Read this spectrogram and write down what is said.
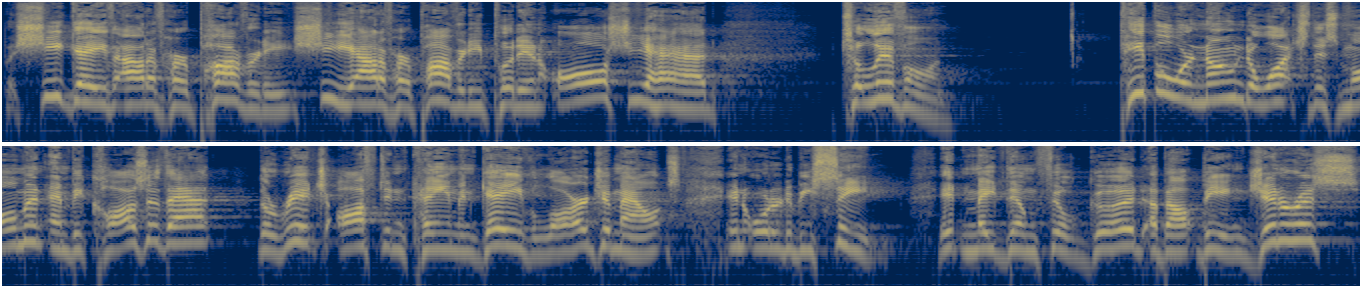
but she gave out of her poverty. She, out of her poverty, put in all she had to live on. people were known to watch this moment, and because of that, the rich often came and gave large amounts in order to be seen. It made them feel good about being generous,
